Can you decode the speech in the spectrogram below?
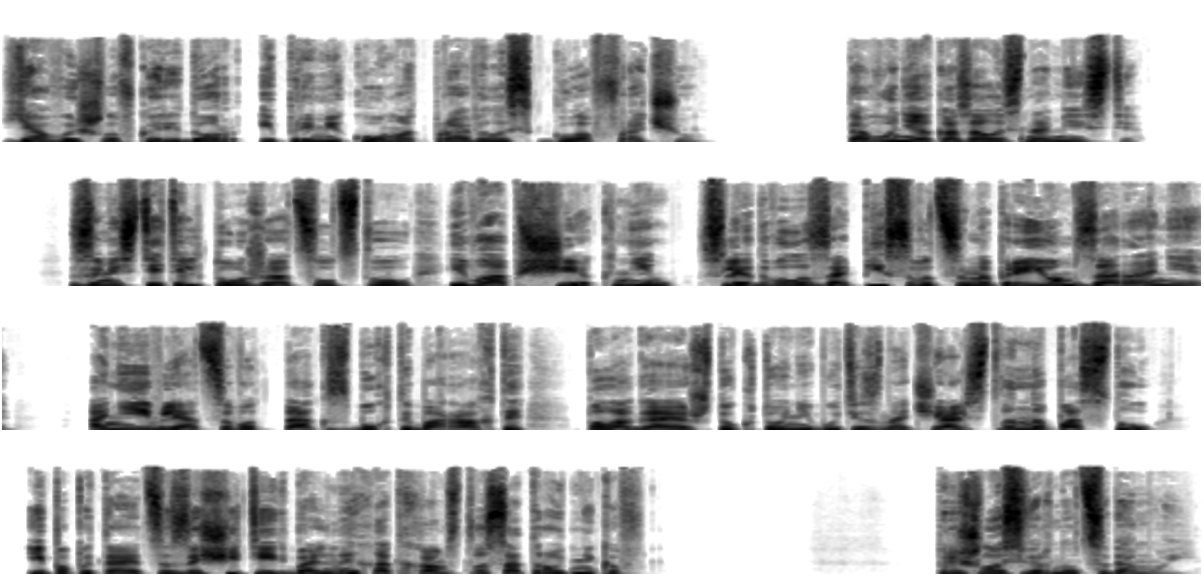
Я вышла в коридор и прямиком отправилась к главврачу. Того не оказалось на месте. Заместитель тоже отсутствовал, и вообще к ним следовало записываться на прием заранее, а не являться вот так с бухты-барахты, полагая, что кто-нибудь из начальства на посту и попытается защитить больных от хамства сотрудников. Пришлось вернуться домой.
